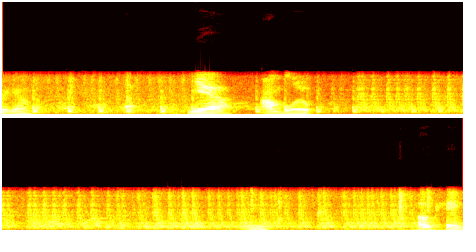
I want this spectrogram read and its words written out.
We go. Yeah, I'm blue. Mm. Okay,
